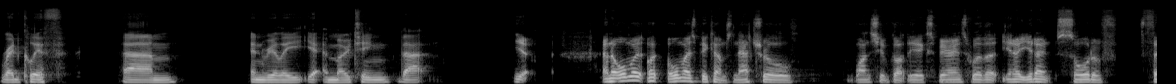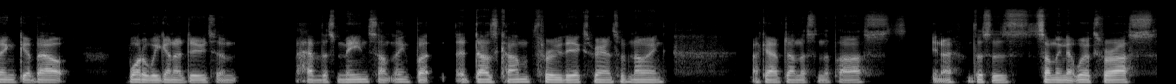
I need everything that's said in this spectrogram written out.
Redcliffe, um, and really yeah, emoting that. Yeah, and it almost it almost becomes natural once you've got the experience with it. You know, you don't sort of think about what are we going to do to have this mean something, but it does come through the experience of knowing, okay, I've done this in the past. You know, this is something that works for us.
